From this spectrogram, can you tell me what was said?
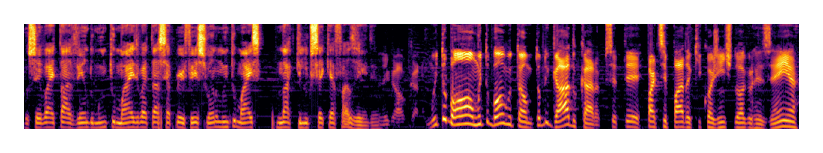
você vai estar tá vendo muito mais e vai estar tá se aperfeiçoando muito mais naquilo que você quer fazer. Entendeu? Legal, cara. Muito bom, muito bom, Gutão. Muito obrigado, cara, por você ter participado aqui com a gente do Agro Resenha.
